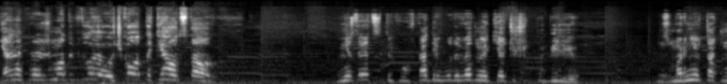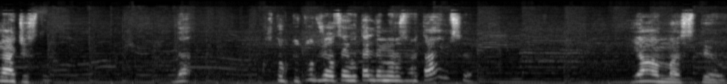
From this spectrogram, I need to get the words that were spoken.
Я не прожимав до підлоги, очко от таке от стало. Мені здається, типу, в кадрі буде видно, як я чуть-чуть побілів. Змарнів так начисто. Я... Стоп, то тут же оцей готель, де ми розвертаємося? Я мастив.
